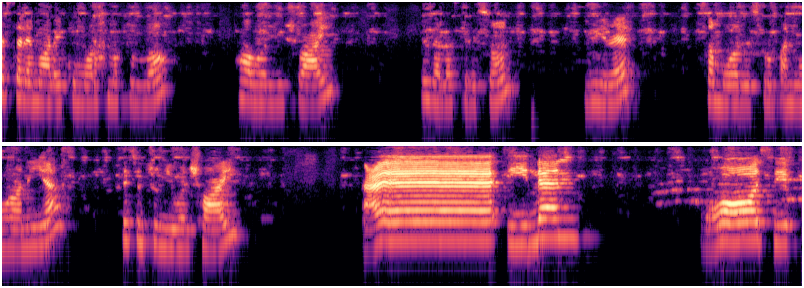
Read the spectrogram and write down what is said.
Assalamu alaikum wa rahmatullah. How are you, Shuai? In the last lesson, we read some words from Al-Nuraniya. Listen to me well, Shuai. عائلا غاسق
